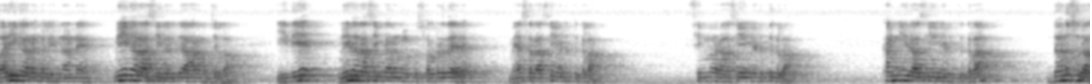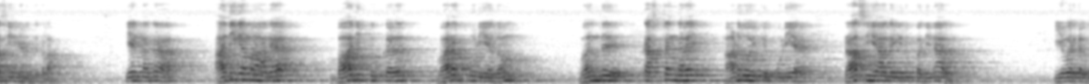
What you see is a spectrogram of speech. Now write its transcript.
பரிகாரங்கள் என்னன்னு மீன ராசியிலிருந்து ஆரம்பிச்சிடலாம். இதே மீன ராசிக்காரங்களுக்கு சொல்கிறத மேச ராசியும் எடுத்துக்கலாம். சிம்ம ராசியும் எடுத்துக்கலாம். கன்னி ராசியும் எடுத்துக்கலாம். தனுசு ராசியும் எடுத்துக்கலாம். ஏன்னாக்கா அதிகமாக பாதிப்புகள் வரக்கூடியதும் வந்து கஷ்டங்களை அனுபவிக்கக்கூடிய ராசியாக இருப்பதினால் இவர்கள்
